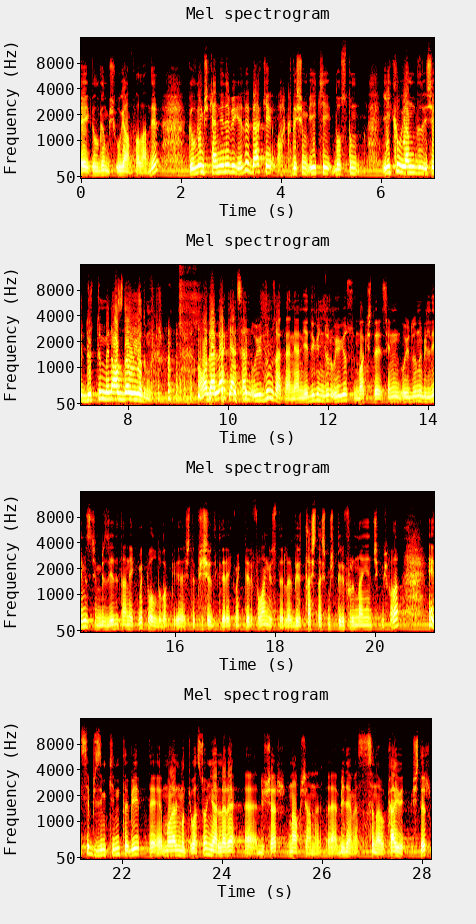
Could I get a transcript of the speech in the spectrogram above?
Ey gılgınmış uyan falan diye. Gılgınmış kendine bir gelir der ki arkadaşım iyi ki dostum iyi ki uyandı, şey, dürttün beni az daha uyuyordum der. Ama derler ki yani sen uyudun zaten yani yedi gündür uyuyorsun. Bak işte senin uyuduğunu bildiğimiz için biz yedi tane ekmek oldu bak işte pişirdikleri ekmekleri falan gösterirler. Biri taşlaşmış biri fırından yeni çıkmış falan. Neyse bizimkinin tabii e, moral motivasyon yerlere e, düşer. Ne yapacağını e, bilemez. Sınavı kaybetmiştir.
